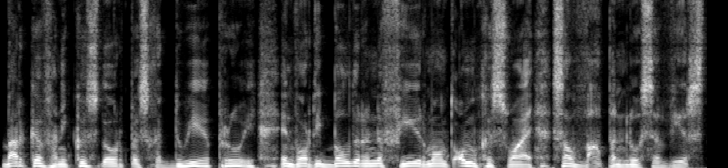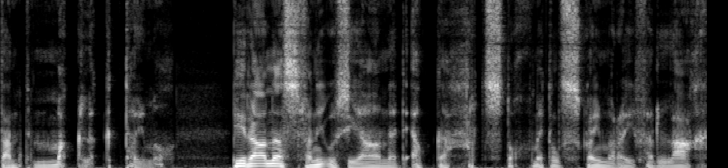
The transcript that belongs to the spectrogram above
Barke van die kusdorp is gedwee prooi en word die bulderende vuurmond omgeswaai, sal wapenlose weerstand maklik tuimel. Piranhas van die oseaan het elke hartstog met hul skuimery verlaag,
